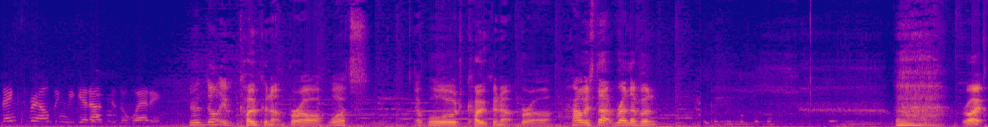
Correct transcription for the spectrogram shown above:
Thanks for helping me get out to the wedding. You're not even coconut bra. What? Award coconut bra. How is that relevant? right,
